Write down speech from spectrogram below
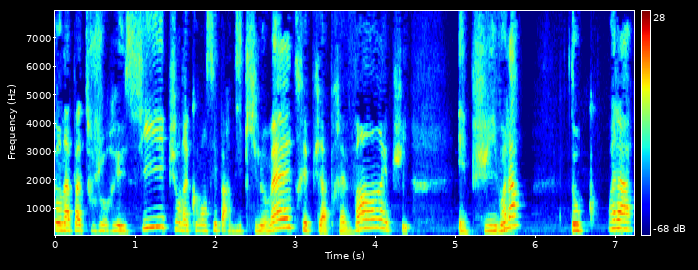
on n'a pas toujours réussi. Puis on a commencé par 10 km et puis après 20 et puis, et puis voilà. Donc voilà,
